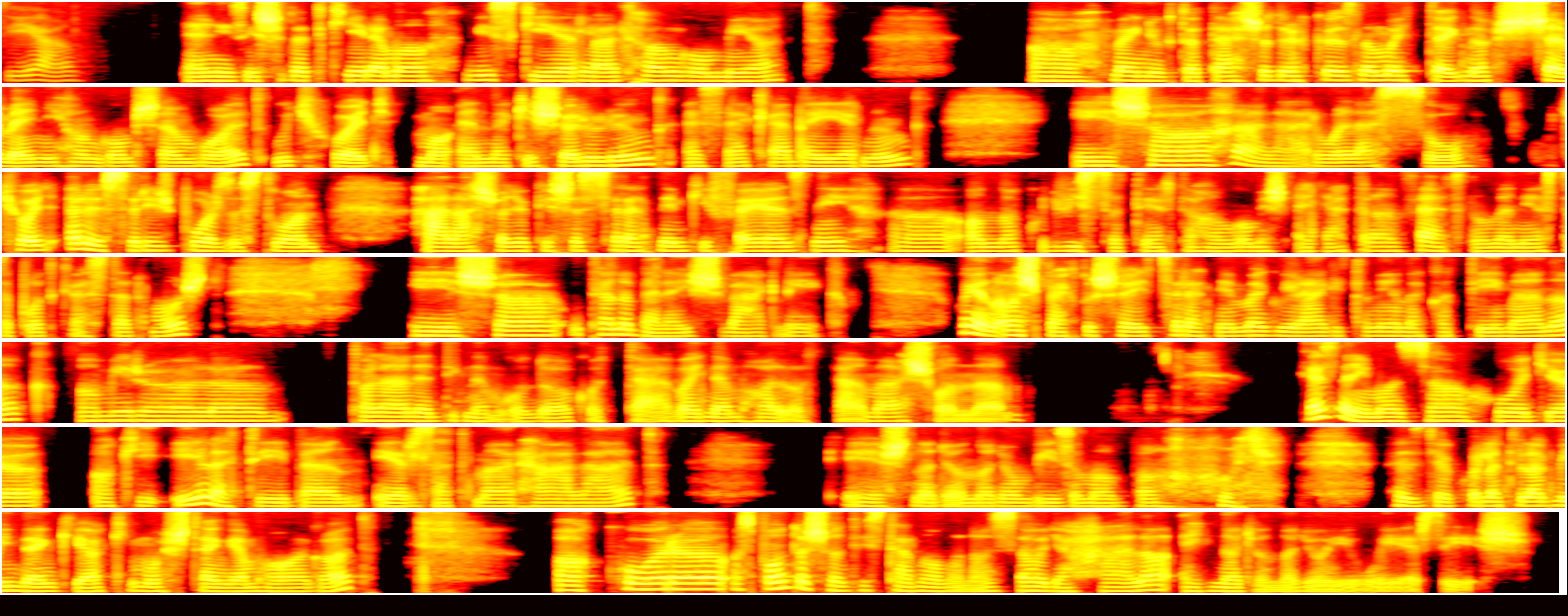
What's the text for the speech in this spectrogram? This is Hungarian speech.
Szia! Elnézésedet kérem a viszki érlelt hangom miatt. A megnyugtatásodra közlöm, hogy tegnap semennyi hangom sem volt, úgyhogy ma ennek is örülünk, ezzel kell beérnünk, és a háláról lesz szó. Úgyhogy először is borzasztóan hálás vagyok, és ezt szeretném kifejezni annak, hogy visszatért a hangom, és egyáltalán fel tudom venni ezt a podcastet most, és utána bele is vágnék olyan aspektusait szeretném megvilágítani ennek a témának, amiről talán eddig nem gondolkodtál, vagy nem hallottál máshonnan. Kezdeném azzal, hogy aki életében érzett már hálát, és nagyon-nagyon bízom abban, hogy ez gyakorlatilag mindenki, aki most engem hallgat, akkor az pontosan tisztában van azzal, hogy a hála egy nagyon-nagyon jó érzés.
